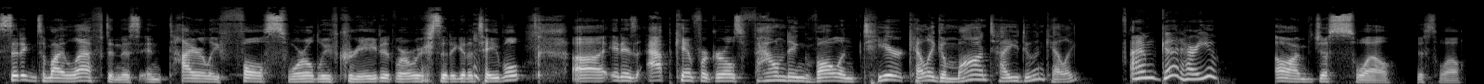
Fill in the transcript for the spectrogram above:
sitting to my left in this entirely false world we've created where we're sitting at a table. Uh, it is App Camp for Girls founding volunteer Kelly Guimont. How you doing, Kelly? I'm good. How are you? Oh, I'm just swell. Just swell.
